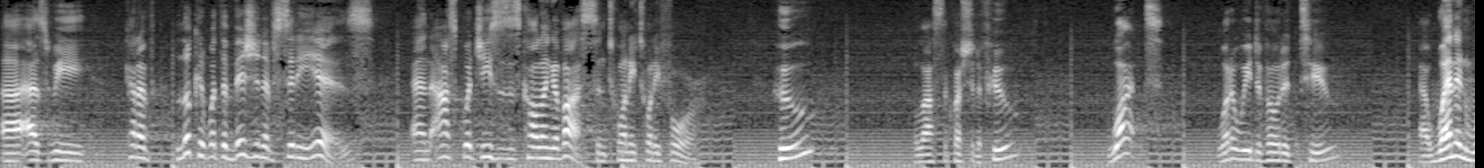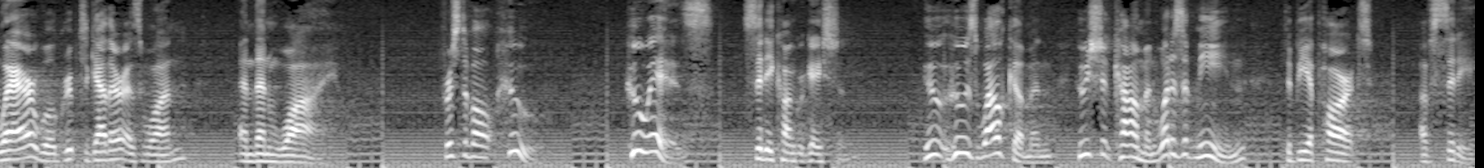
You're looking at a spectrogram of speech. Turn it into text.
uh, as we kind of look at what the vision of city is and ask what Jesus is calling of us in 2024. Who? We'll ask the question of who. What? What are we devoted to? Uh, when and where we'll group together as one, and then why. First of all, who? Who is city congregation? Who, who's welcome and who should come, and what does it mean to be a part of city?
